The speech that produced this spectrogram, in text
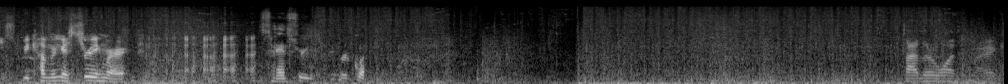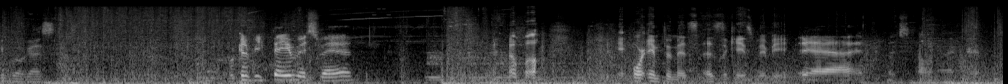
He's becoming a streamer. It's hand street request. Tyler won. All right, keep going, guys. We're gonna be famous, man. well, or infamous, as the case may be. Yeah, infamous oh, spelling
